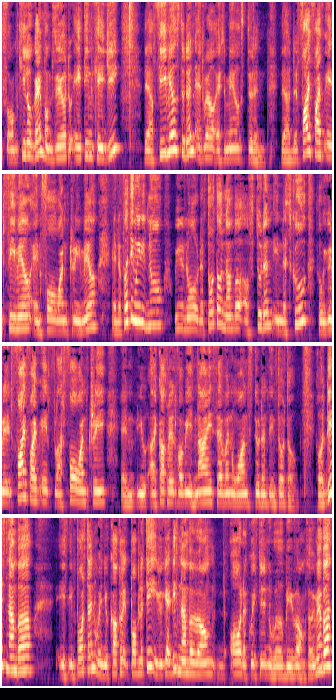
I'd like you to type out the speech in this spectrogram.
from kilogram from 0 to 18 kg. There are female student as well as male student. There are the 558 female and 413 male. And the first thing we need to know, we need to know the total number of students in the school. So we're going to add 558 plus 413 and you I calculated for me 971 students in total. So this number is important when you calculate probability. If you get this number wrong, all the question will be wrong. So remember,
